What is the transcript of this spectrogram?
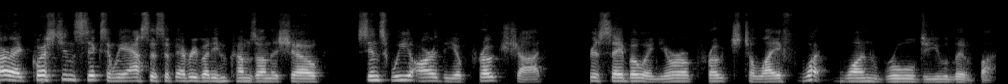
All right, question six, and we ask this of everybody who comes on the show. Since we are the approach shot, Chris Sabo, and your approach to life, what one rule do you live by?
